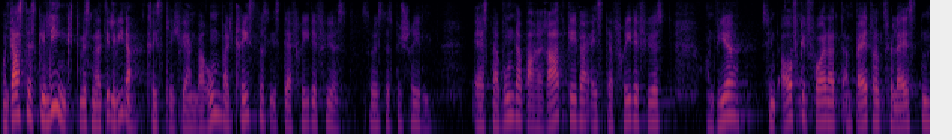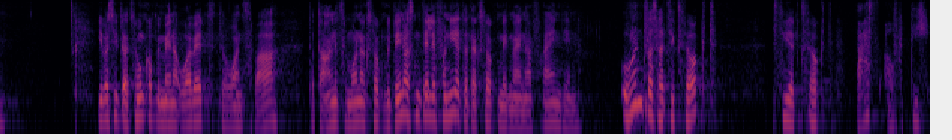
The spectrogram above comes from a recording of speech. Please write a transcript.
Und dass das gelingt, müssen wir natürlich wieder christlich werden. Warum? Weil Christus ist der Friedefürst. So ist das beschrieben. Er ist der wunderbare Ratgeber, er ist der Friedefürst. Und wir sind aufgefordert, einen Beitrag zu leisten. Ich habe eine Situation gehabt in meiner Arbeit, da waren zwei, da hat der eine zum anderen gesagt, mit wem hast du denn telefoniert? Hat er gesagt, mit meiner Freundin. Und was hat sie gesagt? Sie hat gesagt, pass auf dich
